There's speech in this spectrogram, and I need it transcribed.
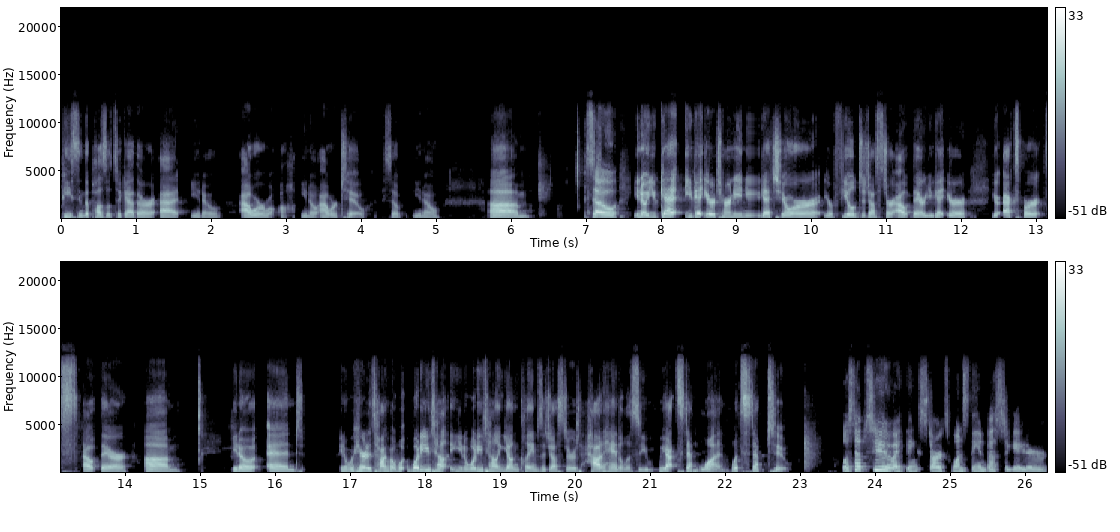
piecing the puzzle together at you know hour you know hour two so you know um so you know you get you get your attorney and you get your your field adjuster out there. You get your your experts out there. Um, you know and you know we're here to talk about what, what are you tell you know what are you telling young claims adjusters how to handle this? So you, we got step one. What's step two? Well step two i think starts once the investigator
